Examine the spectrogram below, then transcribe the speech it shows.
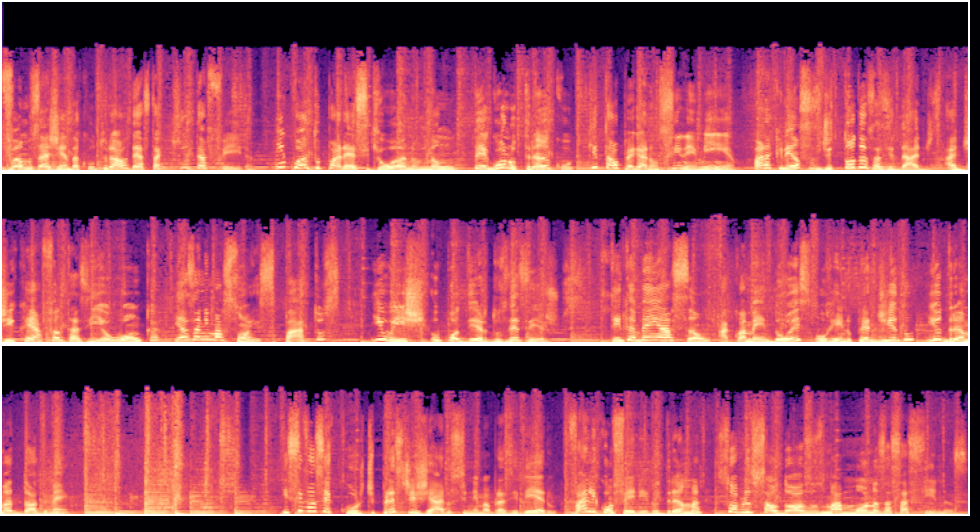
vamos à agenda cultural desta quinta-feira. Enquanto parece que o ano não pegou no tranco, que tal pegar um cineminha? Para crianças de todas as idades, a dica é a fantasia Wonka e as animações Patos e Wish, o poder dos desejos. Tem também a ação Aquaman 2, O Reino Perdido e o drama Dogman. E se você curte prestigiar o cinema brasileiro, vale conferir o drama sobre os saudosos Mamonas Assassinas,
